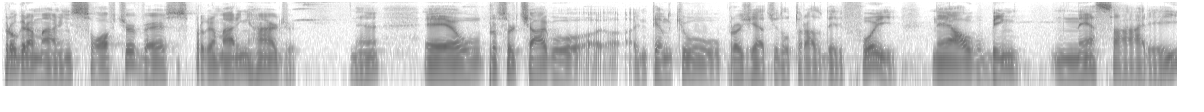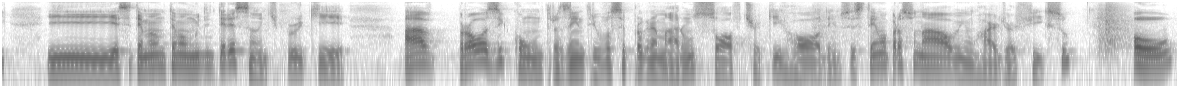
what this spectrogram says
programar em software versus programar em hardware, né? É, o professor Tiago, entendo que o projeto de doutorado dele foi né, algo bem nessa área aí. E esse tema é um tema muito interessante, porque há prós e contras entre você programar um software que roda em um sistema operacional em um hardware fixo ou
